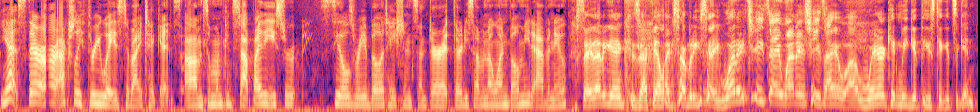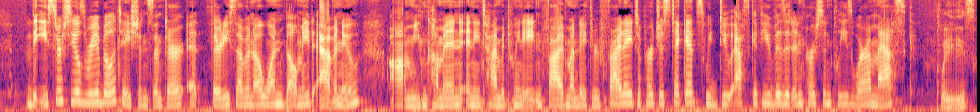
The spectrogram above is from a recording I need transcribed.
Yes, there are actually three ways to buy tickets. Um, someone can stop by the Easter Seals Rehabilitation Center at 3701 Bellemeade Avenue. Say that again because I feel like somebody's saying, What did she say? What did she say? Where can we get these tickets again? the Easter Seals Rehabilitation Center at 3701 Bellemeade Avenue. Um, you can come in anytime between 8 and 5, Monday through Friday, to purchase tickets. We do ask if you visit in person, please wear a mask. Please.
